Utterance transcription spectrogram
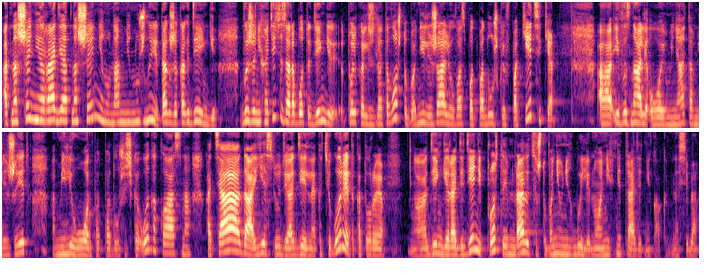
отношения ради отношений ну, нам не нужны, так же как деньги. Вы же не хотите заработать деньги только лишь для того, чтобы они лежали у вас под подушкой в пакетике, а, и вы знали, ой, у меня там лежит миллион под подушечкой, ой, как классно. Хотя, да, есть люди отдельная категория, это которые деньги ради денег, просто им нравится, чтобы они у них были, но они их не тратят никак на себя.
